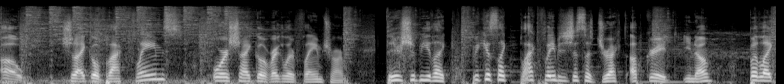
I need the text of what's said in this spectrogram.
oh should I go Black Flames or should I go regular Flame Charm? There should be like because like Black Flames is just a direct upgrade, you know? But like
